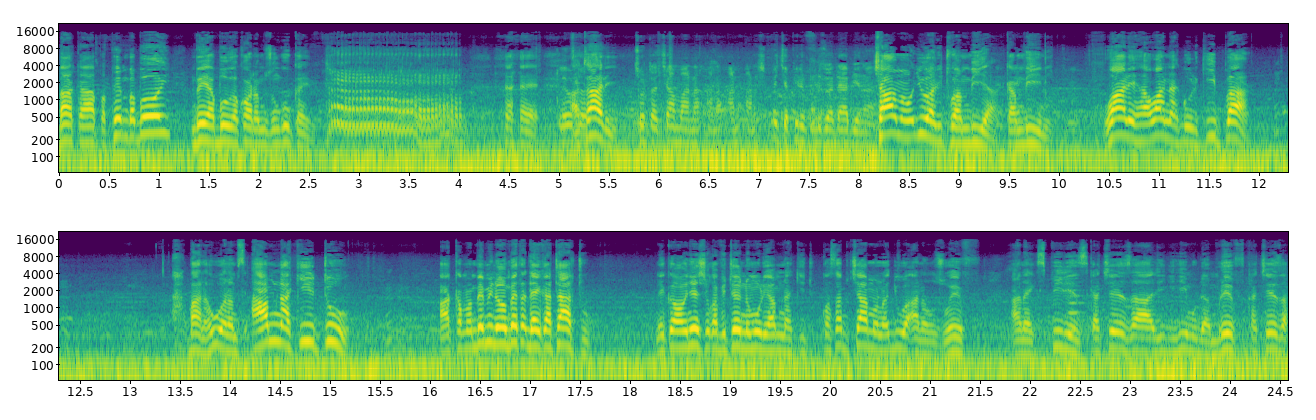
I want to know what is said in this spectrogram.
Baka hapa, Pemba Boy, Mbeya Boy wakawa wanamzunguka hivi. Hatari. Chota Chama ana- ana- ana- ana mechi ya pili mfululizo wa dabi Chama unajua alituambia kambini, wale hawana goalkeeper. Ah, bana, huyu anamsi hamna kitu. Akamwambia mimi naomba hata dakika tatu, nikawaonyesha kwa vitendo muli hamna kitu, kwa sababu Chama unajua ana uzoefu, ana experience, kacheza ligi hii muda mrefu, kacheza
